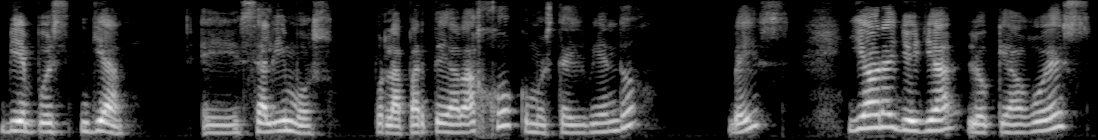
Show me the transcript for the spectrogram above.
Bien, pues ya eh, salimos por la parte de abajo, como estáis viendo, ¿veis? Y ahora yo ya lo que hago es,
